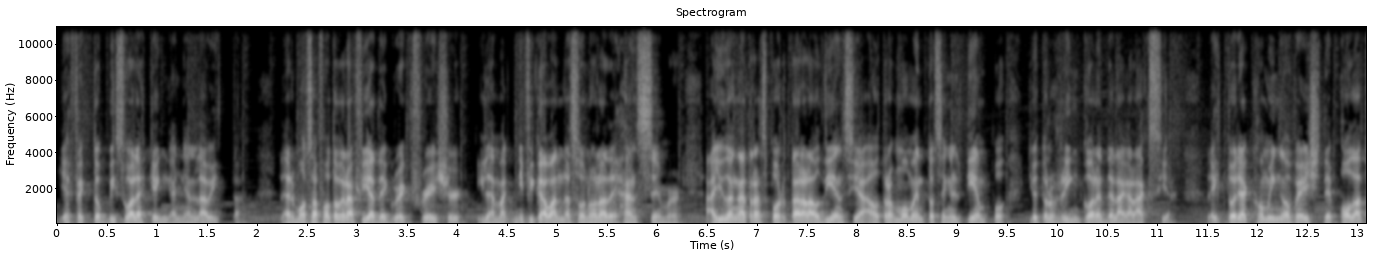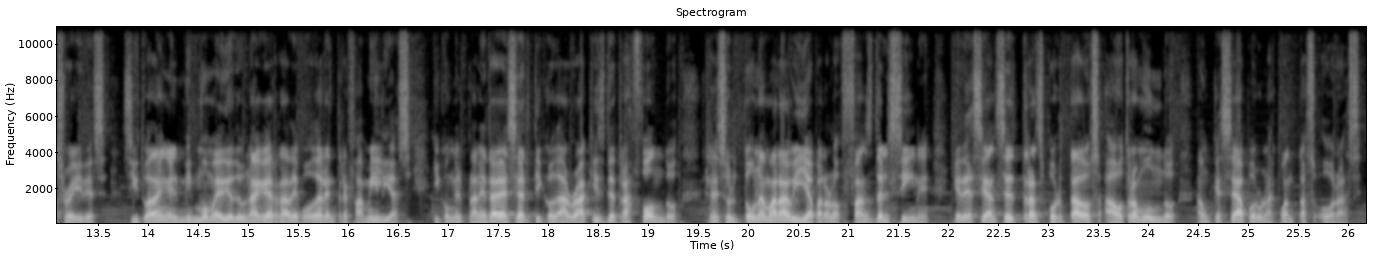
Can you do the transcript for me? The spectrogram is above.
y efectos visuales que engañan la vista. La hermosa fotografía de Greg Fraser y la magnífica banda sonora de Hans Zimmer ayudan a transportar a la audiencia a otros momentos en el tiempo y otros rincones de la galaxia. La historia Coming of Age de Paul Atreides, situada en el mismo medio de una guerra de poder entre familias y con el planeta desértico de Arrakis de trasfondo, resultó una maravilla para los fans del cine que desean ser transportados a otro mundo, aunque sea por unas cuantas horas.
